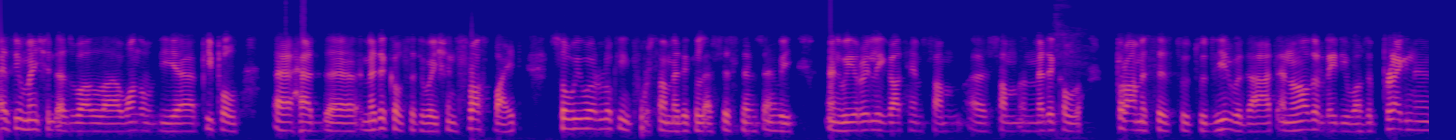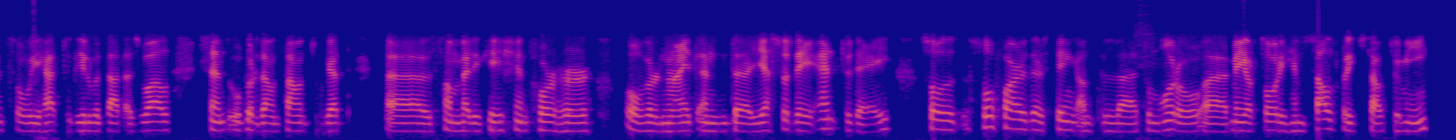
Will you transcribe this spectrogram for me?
as you mentioned as well, uh, one of the uh, people had a medical situation, frostbite. So we were looking for some medical assistance, and we and we really got him some some medical promises to, to deal with that. And another lady was pregnant, so we had to deal with that as well. Sent Uber downtown to get uh, some medication for her overnight and uh, yesterday and today. So so far they're staying until uh, tomorrow. Uh, Mayor Tory himself reached out to me,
